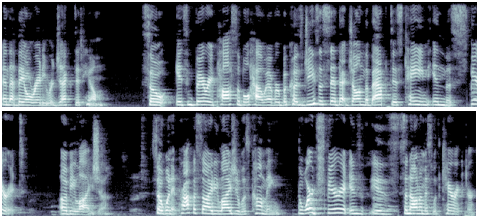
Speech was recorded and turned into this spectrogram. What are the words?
and that they already rejected him. So it's very possible, however, because Jesus said that John the Baptist came in the spirit of Elijah. So when it prophesied Elijah was coming, the word spirit is, is synonymous with character.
